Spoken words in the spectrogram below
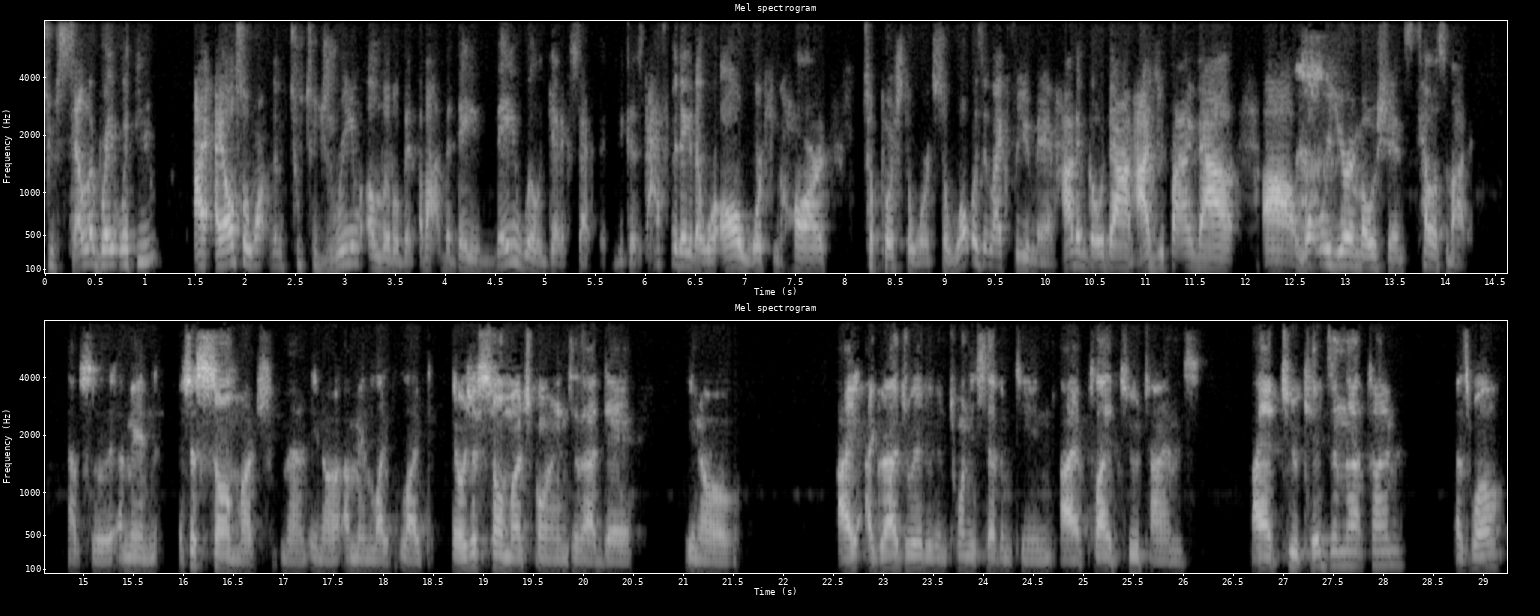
to celebrate with you. I, I also want them to, to dream a little bit about the day they will get accepted because that's the day that we're all working hard to push towards. So, what was it like for you, man? How did it go down? How did you find out? Uh, what were your emotions? Tell us about it. Absolutely. I mean, it's just so much, man. You know, I mean, like, like it was just so much going into that day. You know, I I graduated in 2017. I applied two times. I had two kids in that time, as well.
